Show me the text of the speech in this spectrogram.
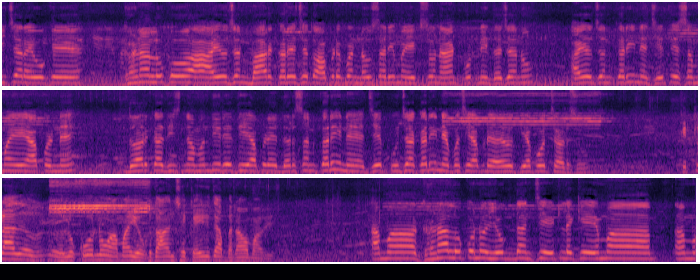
વિચાર આવ્યો કે ઘણા લોકો આ આયોજન બહાર કરે છે તો આપણે પણ નવસારીમાં એકસો ને આઠ ફૂટની ધજાનું આયોજન કરીને જે તે સમયે આપણને દ્વારકાધીશના મંદિરેથી આપણે દર્શન કરીને જે પૂજા કરીને પછી આપણે અયોધ્યા પહોંચાડશું. કેટલા લોકોનું આમાં યોગદાન છે? કઈ રીતે બનાવવામાં આવ્યું છે? આમાં ઘણા લોકોનું યોગદાન છે એટલે કે એમાં આમ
